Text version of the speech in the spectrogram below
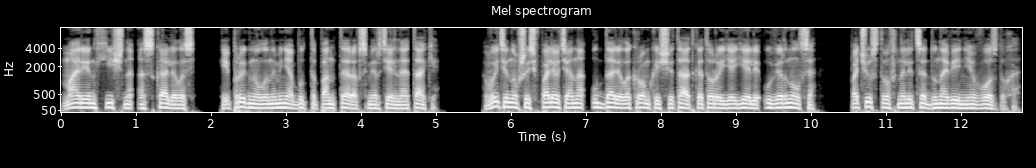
Мариен хищно оскалилась и прыгнула на меня, будто пантера в смертельной атаке. Вытянувшись в полете, она ударила кромкой щита, от которой я еле увернулся, почувствовав на лице дуновение воздуха.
